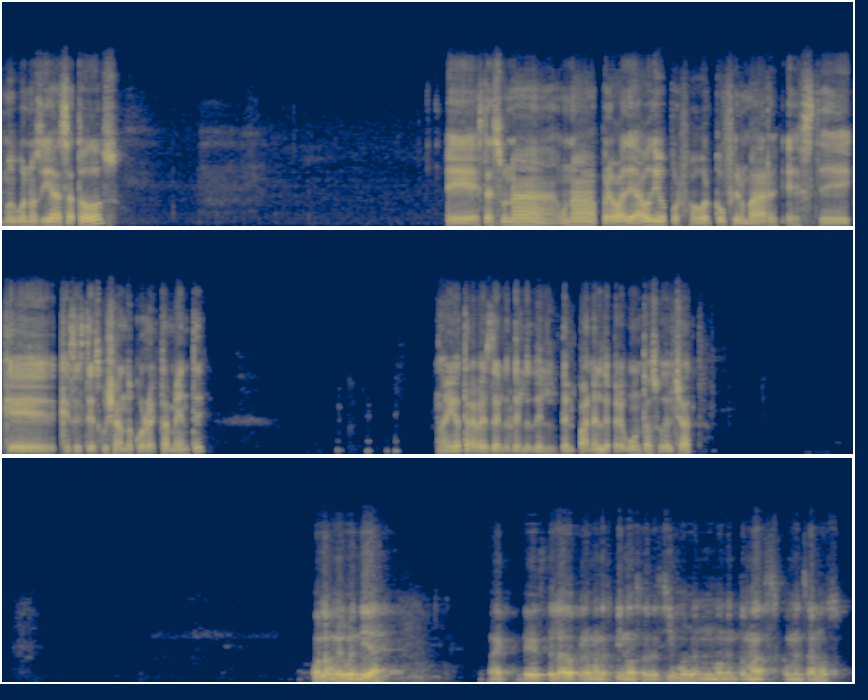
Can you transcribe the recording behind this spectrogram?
Muy buenos días a todos. Eh, esta es una, una, prueba de audio, por favor confirmar este, que, que, se esté escuchando correctamente. Ahí a través del, del, panel de preguntas o del chat. Hola, muy buen día. De este lado Germán Espinosa de Simon. En un momento más comenzamos.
